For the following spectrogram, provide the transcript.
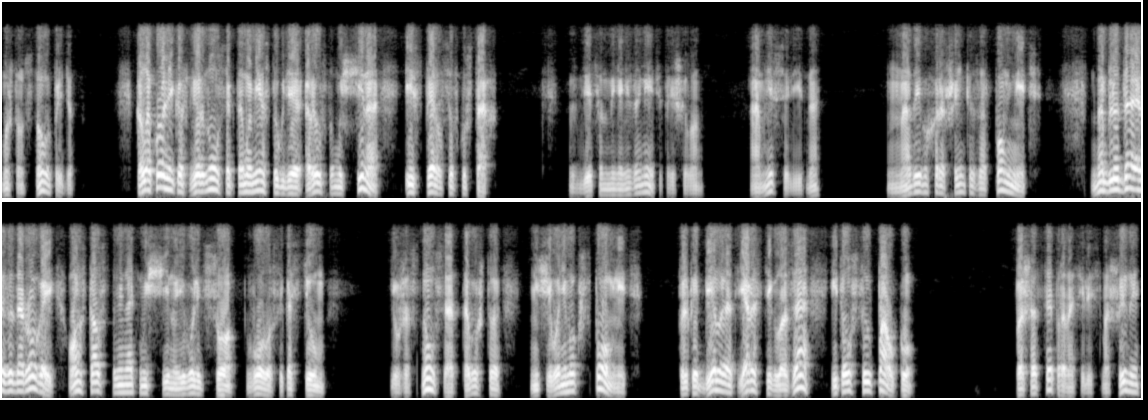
Может, он снова придет?» Колокольников вернулся к тому месту, где рылся мужчина и спрятался в кустах. «Здесь он меня не заметит», — решил он. «А мне все видно. Надо его хорошенько запомнить». Наблюдая за дорогой, он стал вспоминать мужчину, его лицо, волосы, костюм, и ужаснулся от того, что ничего не мог вспомнить, только белые от ярости глаза и толстую палку. По шоссе проносились машины,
